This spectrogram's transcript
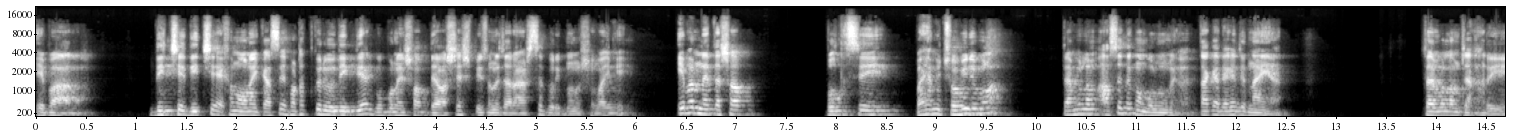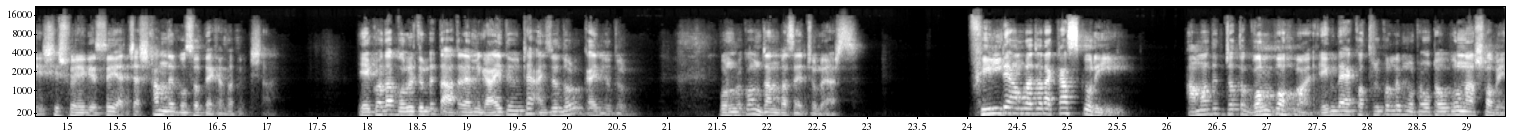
এবার দিচ্ছে দিচ্ছে, এখন অনেক আছে। হঠাৎ করে ওদিক দিয়ে গোপনে সব দেওয়া শেষ, পিছনে যারা আসছে, গরিব মানুষ সবাইকে। এবার নেতা সব বলতেছে, ভাই, আমি ছবি নেব না? তাই আমি বললাম, আছে তো কম্বল মনে হয়। তাকে দেখে যে, নাই আর। তাই বললাম যে, আরে, শেষ হয়ে গেছে। আচ্ছা সামনের বছর দেখা যাবে এই কথা বলে তুললে তাড়াতাড়ি আমি গাড়িতে উঠে আইজো দৌড় গাইজো দৌড়। কোন রকম যান বাসায় চলে আসছে। ফিল্ডে আমরা যারা কাজ করি, আমাদের যত গল্প হয়, এগুলো একত্র করলে মোটা মোটা উপন্যাস হবে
